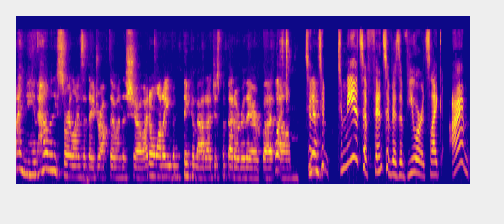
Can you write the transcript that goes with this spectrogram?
I mean, how many storylines have they dropped though in the show? I don't want to even think about it. I just put that over there. But What? um, To, yeah. to, to me, it's offensive as a viewer. It's like I'm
